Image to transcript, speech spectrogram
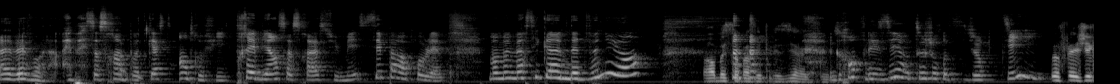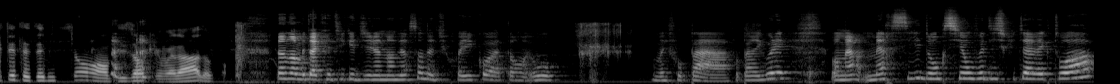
Eh ben voilà, eh ben, ça sera un podcast entre filles. Très bien, ça sera assumé, c'est pas un problème. Bon, mais merci quand même d'être venu, hein. Oh, mais ça m'a fait plaisir. Grand plaisir, toujours aussi gentil. Je me fais éjecter de cette émission en disant que voilà. Donc... Non, non, mais t'as critiqué Gillian Anderson et tu croyais quoi? Attends, oh. Mais faut pas, faut pas rigoler. Bon, mer- merci. Donc, si on veut discuter avec toi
